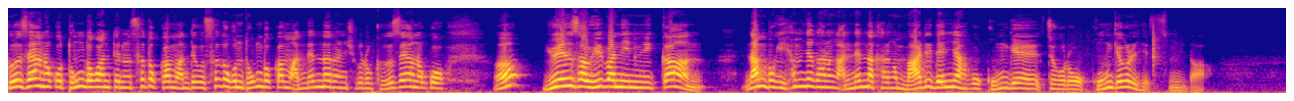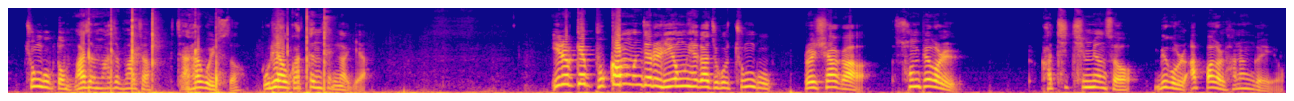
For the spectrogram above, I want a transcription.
그거 세워놓고 동독한테는 서독 가면 안 되고 서독은 동독 가면 안 된다는 식으로 그거 세워놓고 어? 유엔사 위반이니까 남북이 협력하는 거 안 된다 하는 건 말이 됐냐 하고 공개적으로 공격을 했습니다. 중국도 맞아 맞아 맞아 잘하고 있어. 우리하고 같은 생각이야. 이렇게 북한 문제를 이용해 가지고 중국 러시아가 손뼉을 같이 치면서 미국을 압박을 하는 거예요.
